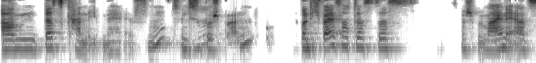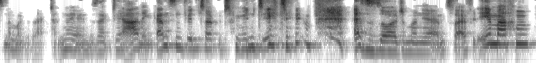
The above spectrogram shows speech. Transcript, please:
Ähm, das kann eben helfen. Das finde ich Mhm. super spannend. Und ich weiß auch, dass das zum Beispiel meine Ärztin immer gesagt hat, ne, gesagt, ja, den ganzen Winter Vitamin D nehmen. Also sollte man ja im Zweifel eh machen.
